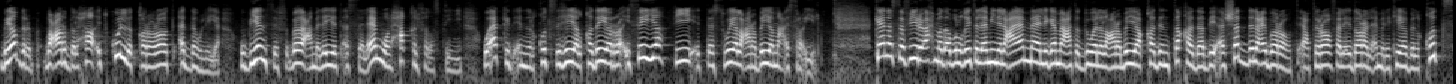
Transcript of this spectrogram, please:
بيضرب بعرض الحائط كل القرارات الدولية وبينسف بعملية السلام والحق الفلسطيني. وأكد أن القدس هي القضية الرئيسية في التسوية العربية مع إسرائيل. كان السفير أحمد أبو الغيط الأمين العام لجامعة الدول العربية قد انتقد بأشد العبارات اعتراف الإدارة الأمريكية بالقدس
